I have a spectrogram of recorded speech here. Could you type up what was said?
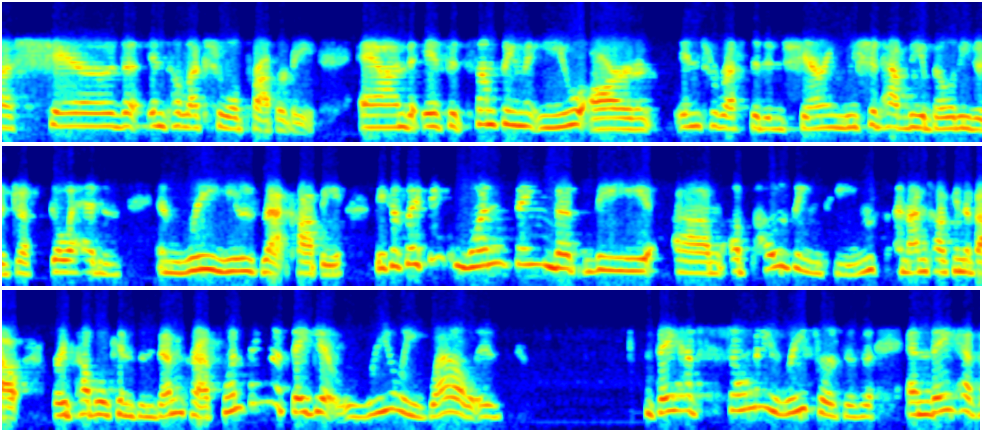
a shared intellectual property. And if it's something that you are interested in sharing, we should have the ability to just go ahead and, and reuse that copy. Because I think one thing that the um, opposing teams, and I'm talking about Republicans and Democrats, one thing that they get really well is they have so many resources and they have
